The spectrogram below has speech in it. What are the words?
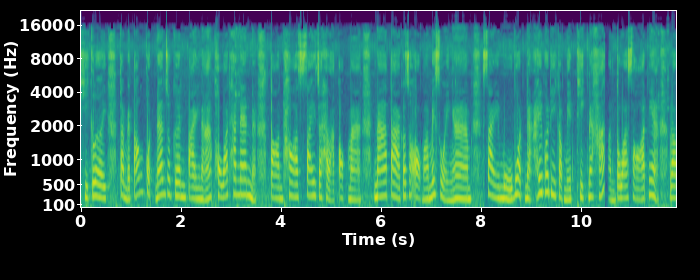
พริกเลย แต่ไม่ต้องกดแน่นจนเกินไปนะ เพราะว่าถ้าแน่นเนี่ยตอนทอดไส้จะทะลักออกมา หน้าตาก็จะออกมาไม่สวยงาม ใส่หมูบดเนี่ยให้พอดีกับเม็ดพริกนะคะส่วนตัวซอสเนี่ยเรา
